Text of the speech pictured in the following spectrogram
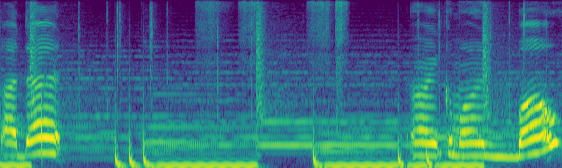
Got that. Alright, come on, Bo.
